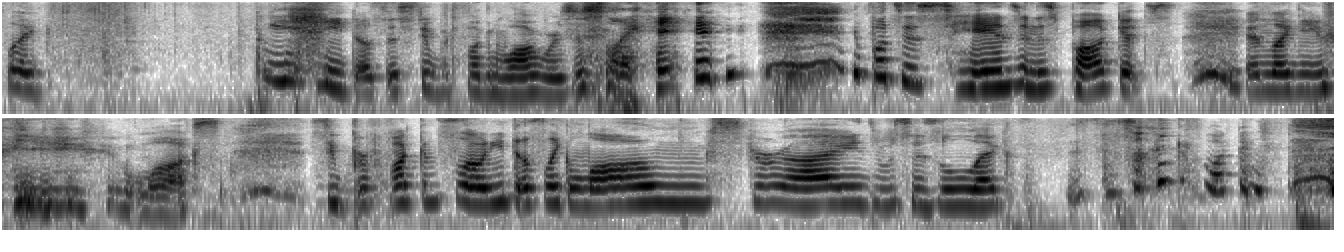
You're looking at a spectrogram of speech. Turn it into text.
Like he does this stupid fucking walk where it's just like he puts his hands in his pockets and like he, he walks super fucking slow and he does like long strides with his legs. It's just like fucking.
